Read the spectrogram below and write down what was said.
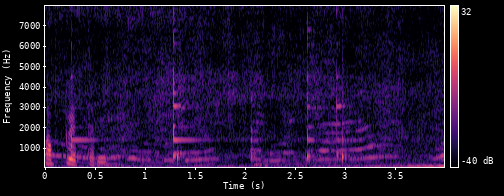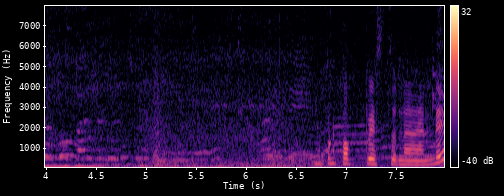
పప్పు ఎత్తండి ఇప్పుడు పప్పు వేస్తున్నానండి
